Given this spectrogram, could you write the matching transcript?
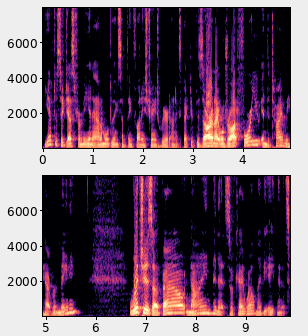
You have to suggest for me an animal doing something funny, strange, weird, unexpected, bizarre, and I will draw it for you in the time we have remaining, which is about nine minutes. Okay, well, maybe eight minutes.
